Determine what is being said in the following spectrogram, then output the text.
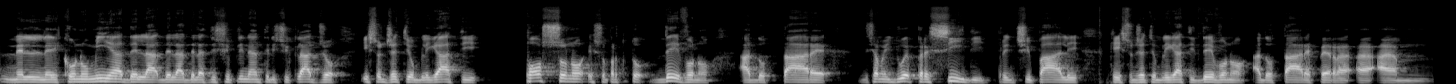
nell'economia della, della, della disciplina antiriciclaggio i soggetti obbligati possono e soprattutto devono adottare diciamo, i due presidi principali che i soggetti obbligati devono adottare per uh, um,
